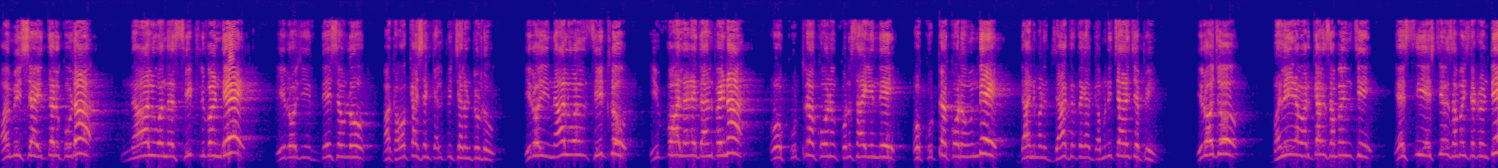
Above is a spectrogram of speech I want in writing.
అమిత్ షా ఇద్దరు కూడా నాలుగు వందల సీట్లు ఇవ్వండి. ఈరోజు ఈ దేశంలో మాకు అవకాశం కల్పించాలంటుండు. ఈరోజు ఈ నాలుగు వందల సీట్లు ఇవ్వాలనే దానిపైన ఓ కుట్ర కోణం కొనసాగింది. ఓ కుట్ర కోణం ఉంది. దాన్ని మనం జాగ్రత్తగా గమనించాలని చెప్పి ఈరోజు బలహీన వర్గాలకు సంబంధించి ఎస్సీ ఎస్టీలకు సంబంధించినటువంటి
